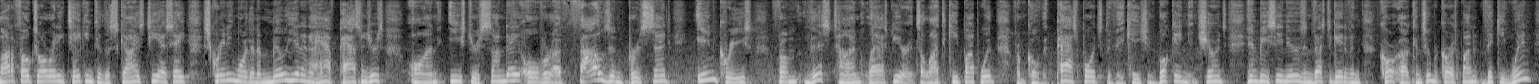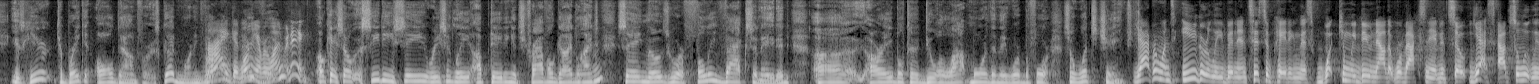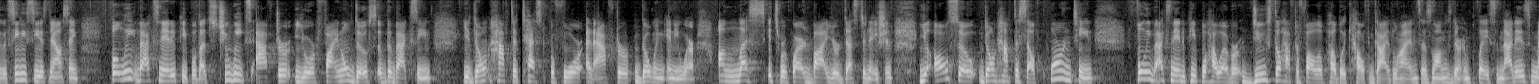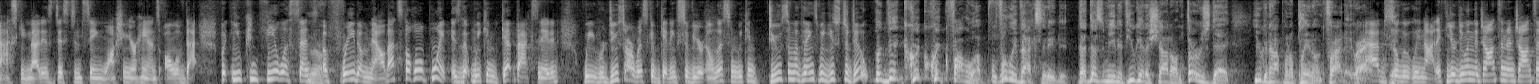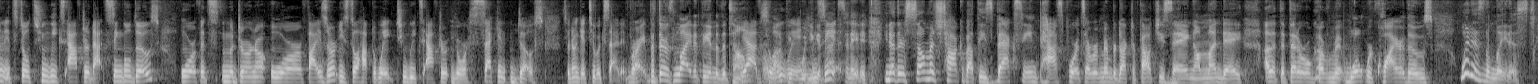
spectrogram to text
A lot of folks already taking to the skies. TSA screening more than a million and a half passengers on Easter Sunday, over a thousand percent increase from this time last year. It's a lot to keep up with, from COVID passports to vacation booking, insurance. NBC News investigative and co- uh, consumer correspondent Vicky Nguyen is here to break it all down for us. Good morning, Vicky. Hi, good morning, everyone. Good morning. Okay, so CDC recently updating its travel guidelines, mm-hmm. saying those who are fully vaccinated uh, Uh, are able to do a lot more than they were before. So what's changed? Yeah, everyone's eagerly been anticipating this. What can we do now that we're vaccinated? So yes, absolutely. The CDC is now saying fully vaccinated people, that's two weeks after your final dose of the vaccine, you don't have to test before and after going anywhere unless it's required by your destination. You also don't have to self quarantine. Fully vaccinated people, however, do still have to follow public health guidelines as long as they're in place. And that is masking, that is distancing, washing your hands, all of that. But you can feel a sense yeah. of freedom now. That's the whole point, is that we can get vaccinated, we reduce our risk of getting severe illness, and we can do some of the things we used to do. But Vic, quick, quick follow up. Mm-hmm. Fully vaccinated. That doesn't mean if you get a shot on Thursday, you can hop on a plane on Friday, right? Absolutely yeah. not. If you're doing the Johnson and Johnson, it's still two weeks after that single dose, or if it's Moderna or Pfizer, you still have to wait two weeks after your second dose. So don't get too excited. Right, but there's light at the end of the tunnel. Yeah, absolutely. when you, you get vaccinated. It. You know, there's so much talk about these vaccine passports. I remember Dr. Fauci mm-hmm. saying on Monday uh, that the federal government won't require those. What is the latest?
